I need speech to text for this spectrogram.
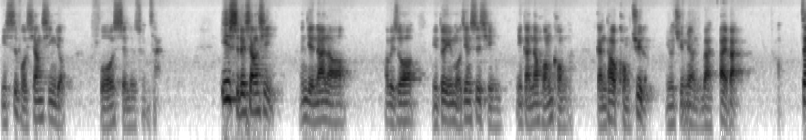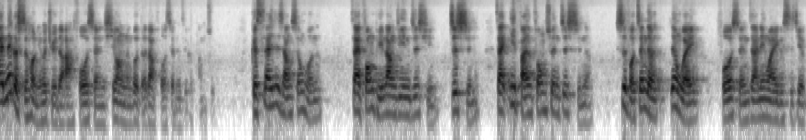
你是否相信有佛神的存在。一时的相信很简单了哦，好比说你对于某件事情你感到惶恐了，感到恐惧了，你会去庙里拜拜拜。在那个时候你会觉得啊，佛神希望能够得到佛神的这个帮助。可是，在日常生活呢，在风平浪静之行之时呢，在一帆风顺之时呢，是否真的认为佛神在另外一个世界？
